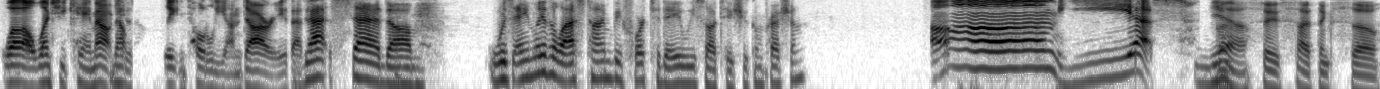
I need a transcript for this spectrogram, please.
Well, when she came out, Now- she was complete and totally Andari. That's That said, um, was Ainley the last time before today we saw tissue compression? um yes. Yeah, Say, s- I think so.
